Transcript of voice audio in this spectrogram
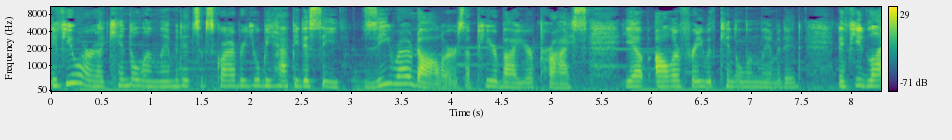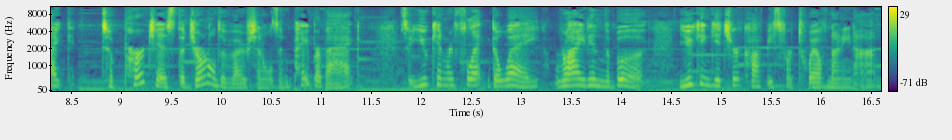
If you are a Kindle Unlimited subscriber, you'll be happy to see $0 appear by your price. Yep, all are free with Kindle Unlimited. And if you'd like to purchase the journal devotionals in paperback so you can reflect away right in the book, you can get your copies for $12.99.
